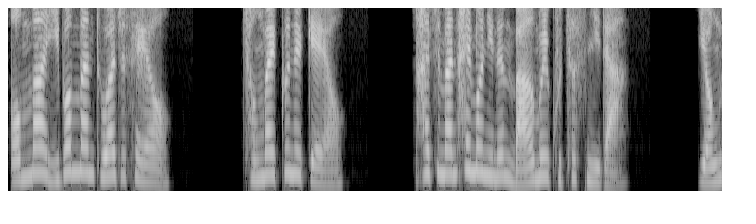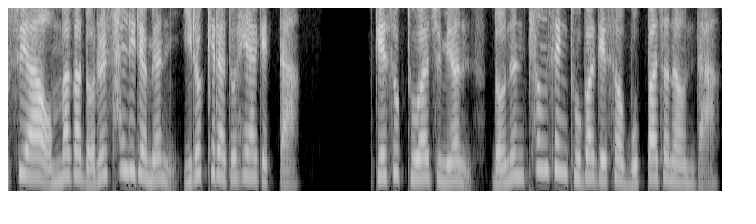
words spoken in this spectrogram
엄마 이번만 도와주세요. 정말 끊을게요. 하지만 할머니는 마음을 굳혔습니다. 영수야 엄마가 너를 살리려면 이렇게라도 해야겠다. 계속 도와주면 너는 평생 도박에서 못 빠져나온다.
